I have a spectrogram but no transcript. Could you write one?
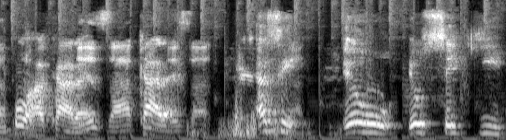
É Porra, cara. Exato. Cara, exato. assim, eu, eu sei que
